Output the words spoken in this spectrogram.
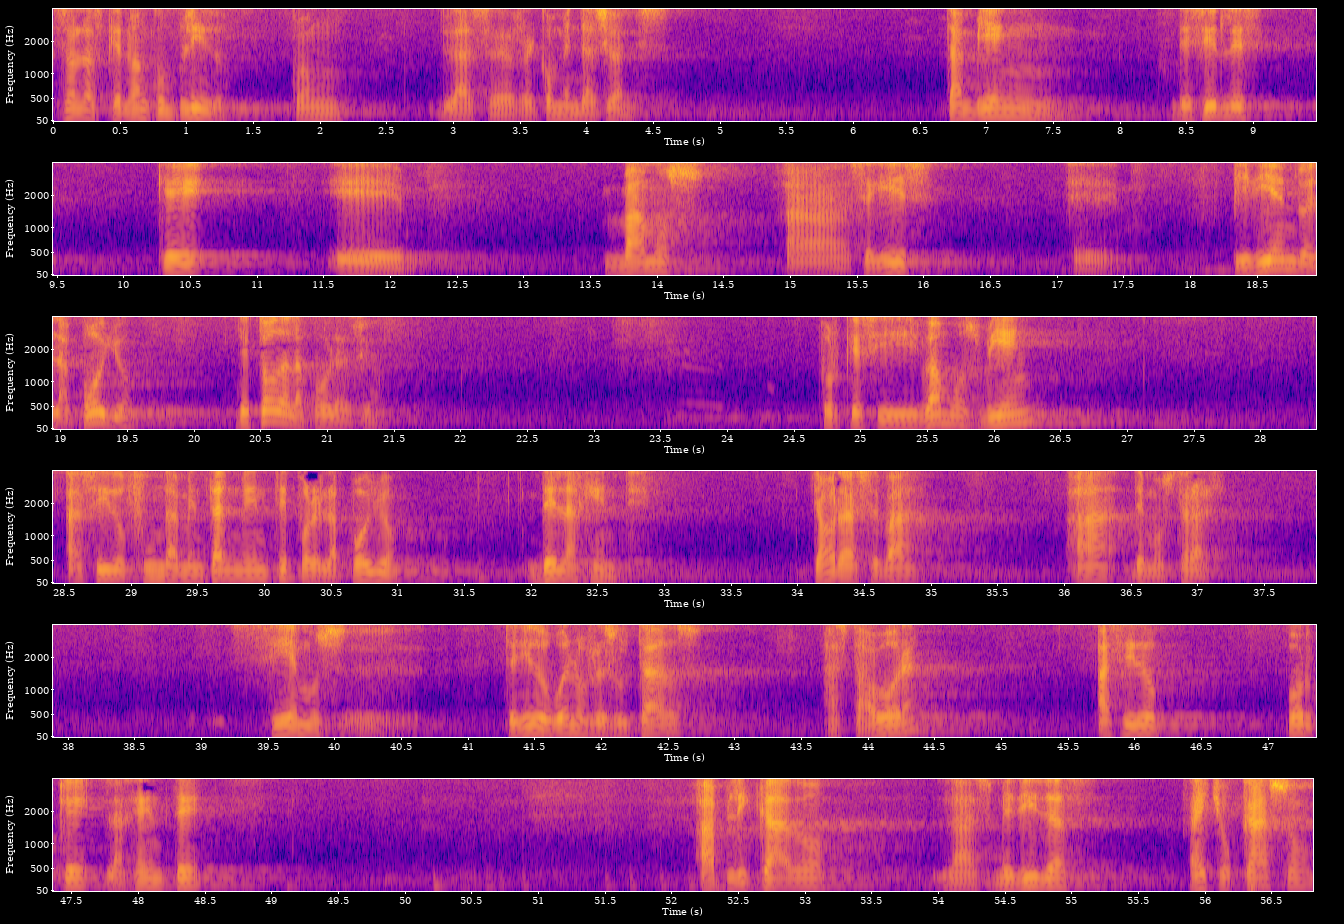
son las que no han cumplido con las eh, recomendaciones. También decirles que eh, vamos a seguir eh, pidiendo el apoyo de toda la población, porque si vamos bien, ha sido fundamentalmente por el apoyo de la gente, que ahora se va a demostrar. Si hemos eh, tenido buenos resultados, hasta ahora ha sido porque la gente ha aplicado las medidas, ha hecho caso,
